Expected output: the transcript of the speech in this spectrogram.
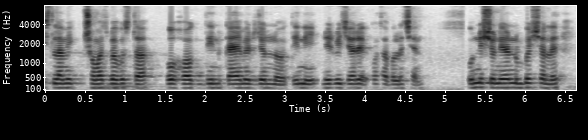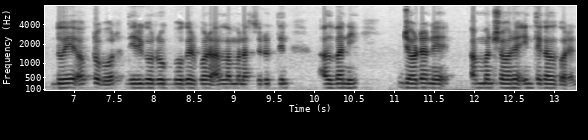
ইসলামিক সমাজ ব্যবস্থা ও হক দিন কায়েমের জন্য তিনি নির্বিচারে কথা বলেছেন। উনিশশো নিরানব্বই সালে দুই অক্টোবর দীর্ঘ রোগ ভোগের পর আল্লামা নাসিরুদ্দিন আলবানি জর্ডানে আম্মান শহরে ইন্তেকাল করেন।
